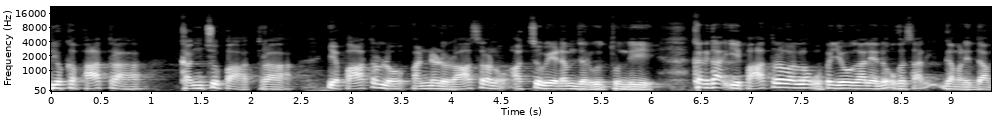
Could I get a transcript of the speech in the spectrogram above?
ఈ యొక్క పాత్ర కంచు పాత్ర ఈ పాత్రలో పన్నెండు రాసులను అచ్చు వేయడం జరుగుతుంది. కనుక ఈ పాత్ర వల్ల ఉపయోగాలు ఏదో ఒకసారి గమనిద్దాం.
